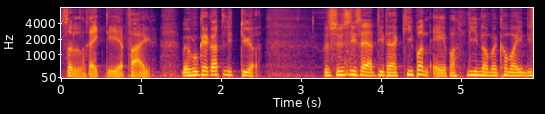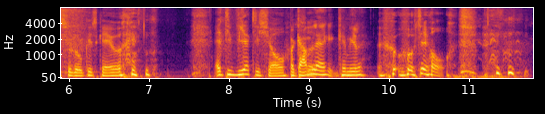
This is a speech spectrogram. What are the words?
sådan rigtig erfaring. Men hun kan godt lide dyr. Du synes især, at de der gibbon-aber, lige når man kommer ind i zoologisk have, at de er virkelig sjove. Hvor gammel er Camilla? 8 år.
